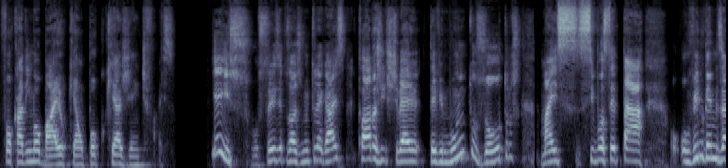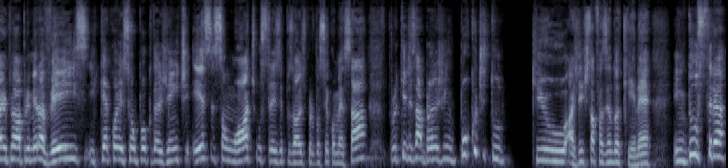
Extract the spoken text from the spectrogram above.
focado em mobile, que é um pouco que a gente faz. E é isso. Os três episódios muito legais. Claro, a gente tiver, teve muitos outros, mas se você tá ouvindo Game Design pela primeira vez e quer conhecer um pouco da gente, esses são ótimos três episódios para você começar, porque eles abrangem um pouco de tudo que o, a gente está fazendo aqui, né? Indústria,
